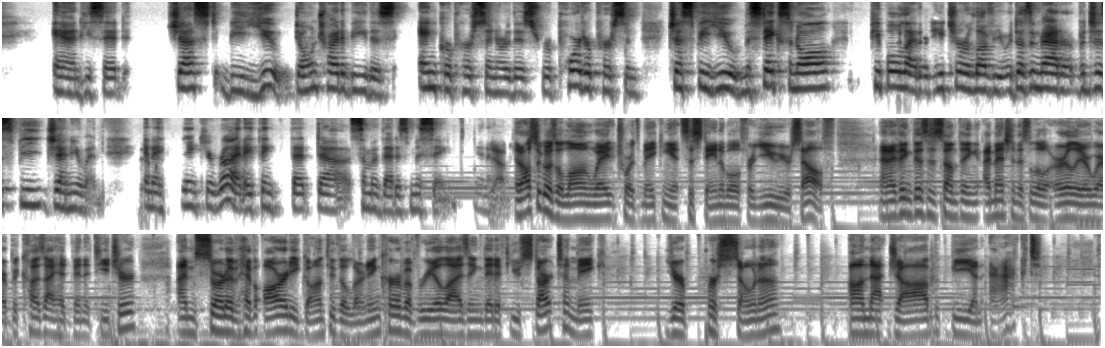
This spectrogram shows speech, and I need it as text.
And he said, just be you. Don't try to be this anchor person or this reporter person. Just be you. Mistakes and all, people will either hate you or love you. It doesn't matter, but just be genuine. Yeah. And I think you're right. I think that uh, some of that is missing. You know? Yeah. It also goes a long way towards making it sustainable for you yourself. And I think this is something I mentioned this a little earlier, where because I had been a teacher, I'm sort of have already gone through the learning curve of realizing that if you start to make your persona on that job be an act,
